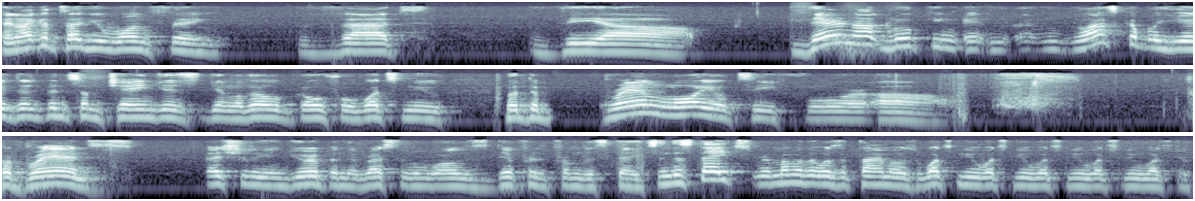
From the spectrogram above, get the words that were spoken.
And I can tell you one thing that the uh, they're not looking. In, in the last couple of years, there's been some changes. You know, they'll go for what's new, but the brand loyalty for uh, for brands, especially in Europe and the rest of the world, is different from the states. In the states, remember there was a time it was what's new, what's new, what's new, what's new, what's new.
